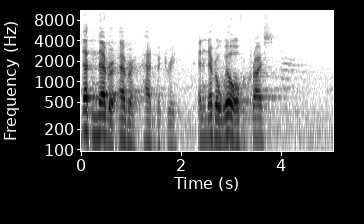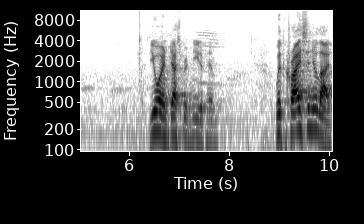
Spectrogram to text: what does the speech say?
Death never, ever had victory, and it never will over Christ. You are in desperate need of Him. With Christ in your life,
